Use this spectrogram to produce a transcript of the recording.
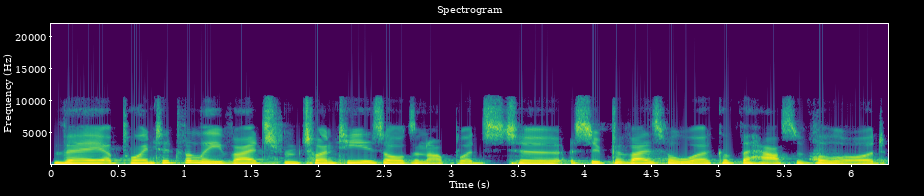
They appointed the Levites from 20 years old and upwards to supervise the work of the house of the Lord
